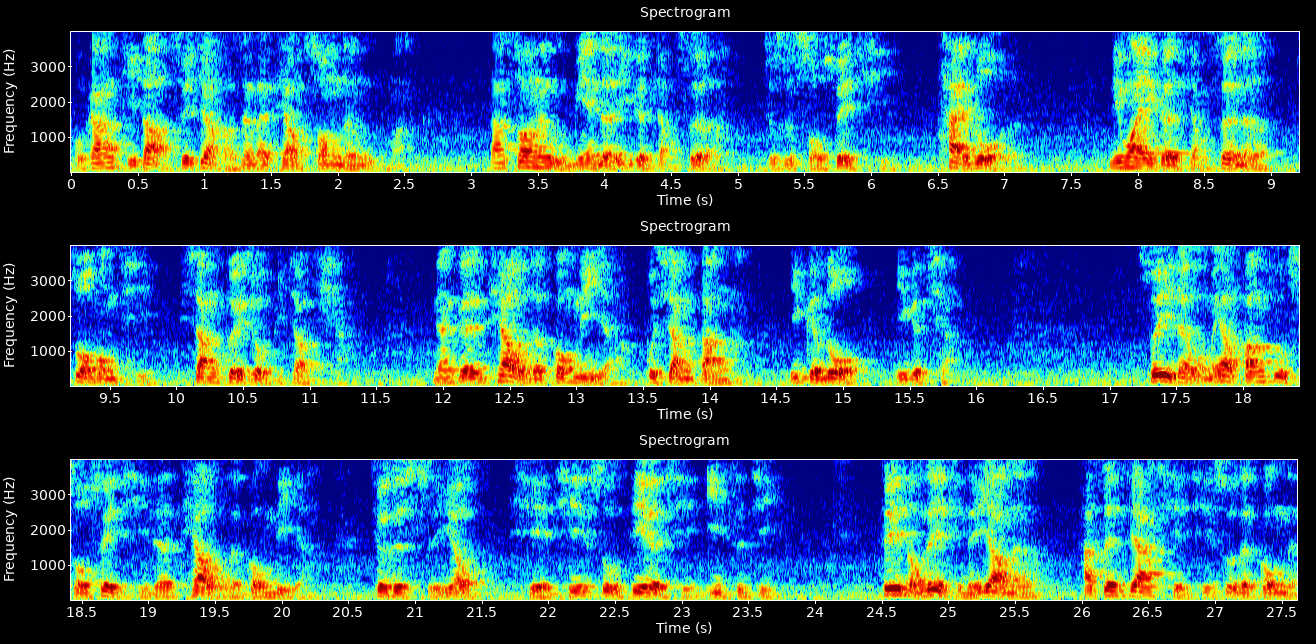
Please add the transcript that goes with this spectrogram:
我刚刚提到睡觉好像在跳双人舞嘛，那双人舞面的一个角色啊，就是熟睡期太弱了，另外一个角色呢，做梦期相对就比较强，两个人跳舞的功力啊不相当啊，一个弱一个强，所以呢，我们要帮助熟睡期的跳舞的功力啊，就是使用血清素第二型抑制剂，这一种类型的药呢，它增加血清素的功能。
